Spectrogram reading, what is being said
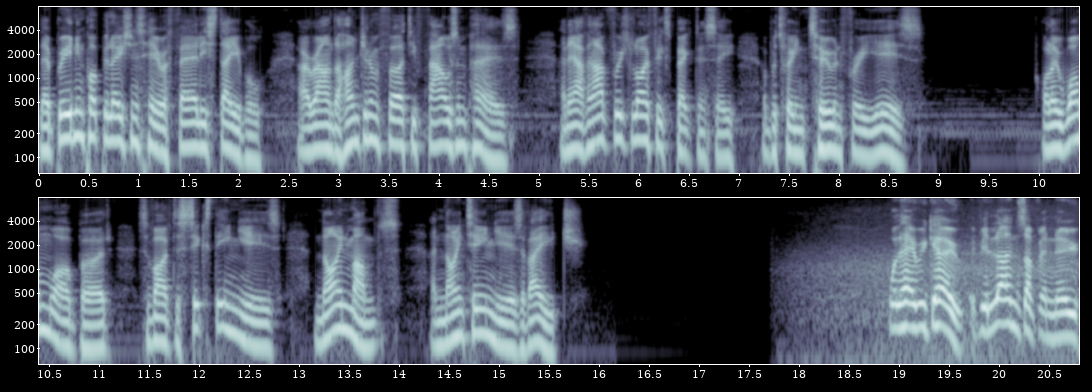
Their breeding populations here are fairly stable at around 130,000 pairs and they have an average life expectancy of between 2 and 3 years. Although one wild bird survived to 16 years, 9 months and 19 years of age. Well there we go, if you learned something new,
